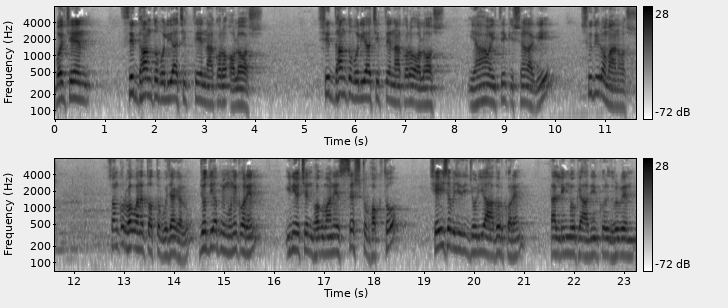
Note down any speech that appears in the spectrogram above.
বলছেন, সিদ্ধান্ত বলিয়া চিত্তে না করো অলস। সিদ্ধান্ত বলিয়া চিত্তে না করো অলস। ইহা হইতে কৃষ্ণের আগে সুদৃঢ় মানস। শঙ্কর ভগবানের তত্ত্ব বোঝা গেল। যদি আপনি মনে করেন ইনি হচ্ছেন ভগবানের শ্রেষ্ঠ ভক্ত। সেই হিসাবে যদি জড়িয়ে আদর করেন, তার লিঙ্গকে আদির করে ধরবেন,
